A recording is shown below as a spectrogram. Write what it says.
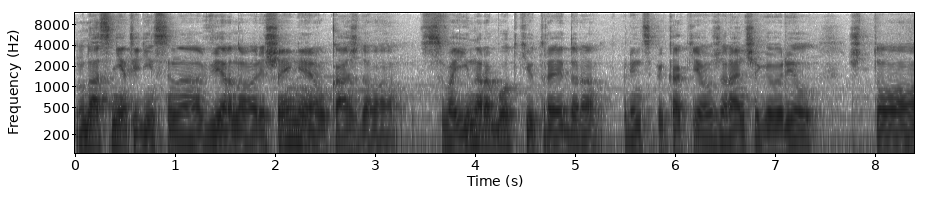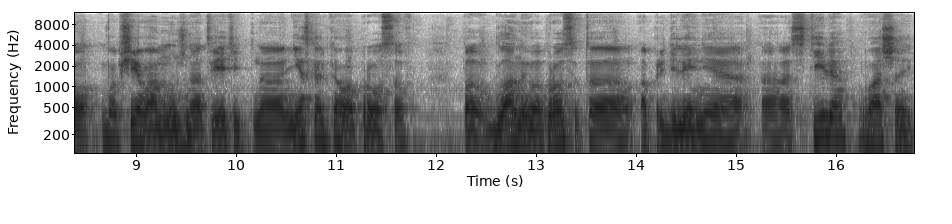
у нас нет единственного верного решения. У каждого свои наработки у трейдера. В принципе, как я уже раньше говорил, что вообще вам нужно ответить на несколько вопросов. Главный вопрос – это определение э, стиля вашей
